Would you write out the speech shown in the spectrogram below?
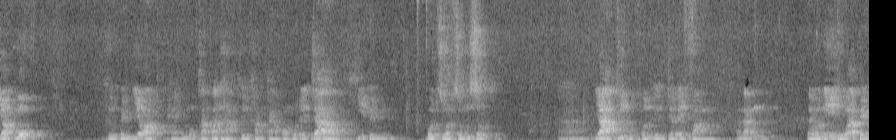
ยอดมุก คือเป็นยอดแห่งมุขปาฐะคือคำกล่าวของพระพุทธเจ้าที่เป็นบทสวดสูงสุด ยากที่บุคคลอื่นจะได้ฟังอันนั้นแต่วันนี้ถือว่าเป็น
